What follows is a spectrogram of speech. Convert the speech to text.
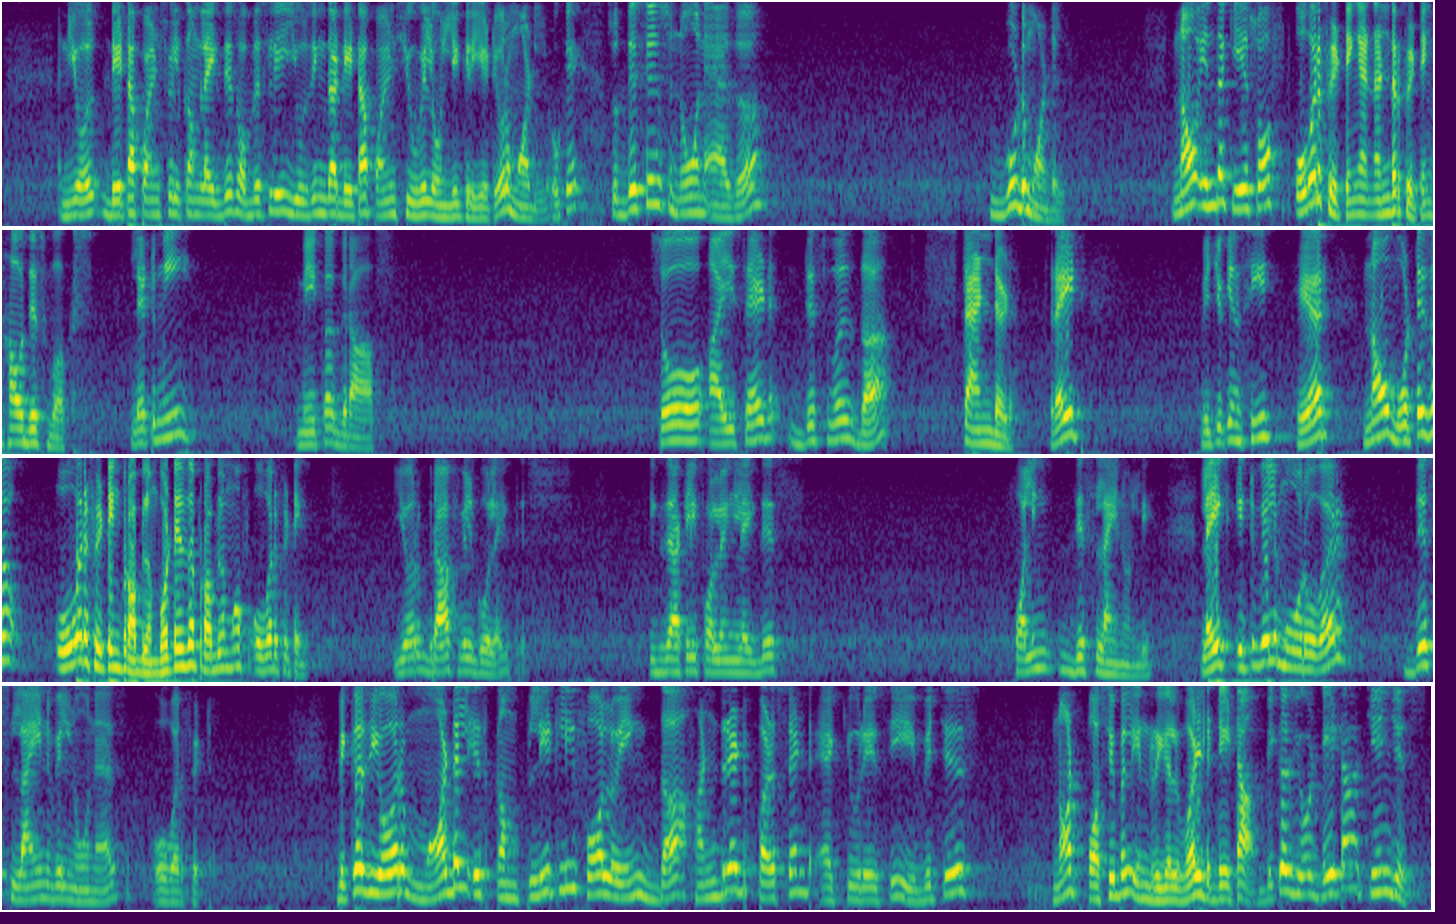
and your data points will come like this. Obviously using the data points you will only create your model okay? So this is known as a good model. Now in the case of overfitting and underfitting how this works? Let me make a graph. So i said this was the standard right? Which you can see here. Now what is a overfitting problem. What is the problem of overfitting? Your graph will go like this. Exactly following like this. Following this line only. Like it will moreover this line will known as overfit. Because your model is completely following the 100% accuracy which is not possible in real world data. Because your data changes.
